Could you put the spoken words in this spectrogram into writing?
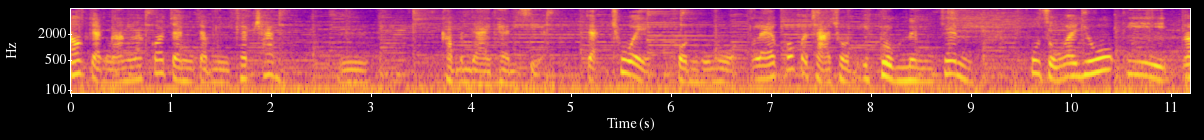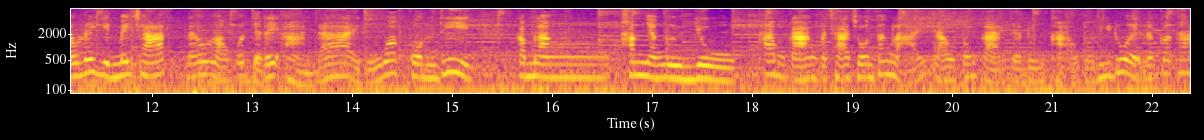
นอกจากนั้นแล้วก็จะจะมีแคปชั่นคือคำบรรยายแทนเสียง จะช่วยคนหูหนวก แล้วก็ประชาชนอีกกลุ่มหนึ่ง เช่น ผู้สูงอายุที่เราได้ยินไม่ชัด แล้วเราก็จะได้อ่านได้ หรือว่าคนที่กำลังทำอย่างอื่นอยู่ท่ามกลางประชาชนทั้งหลาย เราต้องการจะดูข่าวตัวนี้ด้วย แล้วก็ถ้า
